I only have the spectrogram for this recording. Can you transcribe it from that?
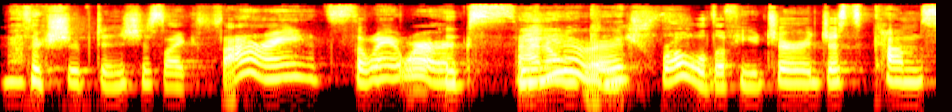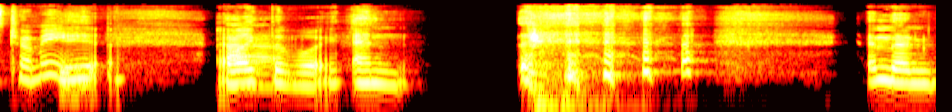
Mother Shipton's just like, sorry, it's the way it works. I don't universe." control the future. It just comes to me. Yeah. I like the Um, voice. And and then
